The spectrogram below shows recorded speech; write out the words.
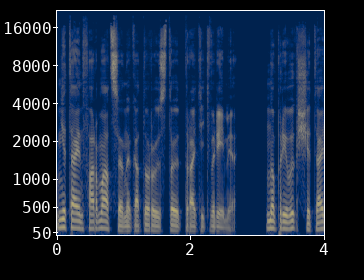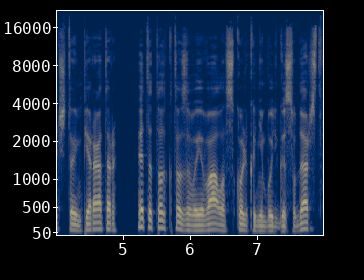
Не та информация, на которую стоит тратить время. Но привык считать, что император это тот, кто завоевал сколько-нибудь государств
